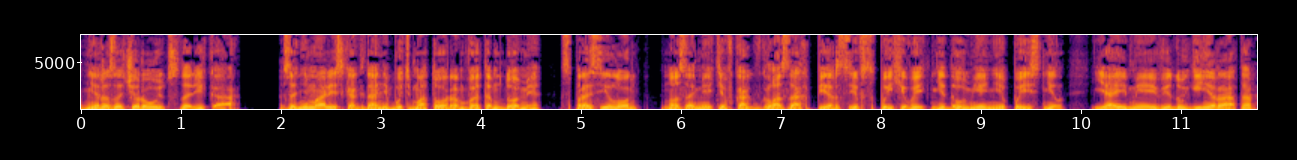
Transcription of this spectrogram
не разочаруют старика. «Занимались когда-нибудь мотором в этом доме?» — спросил он, но, заметив, как в глазах Перси вспыхивает недоумение, пояснил. «Я имею в виду генератор».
